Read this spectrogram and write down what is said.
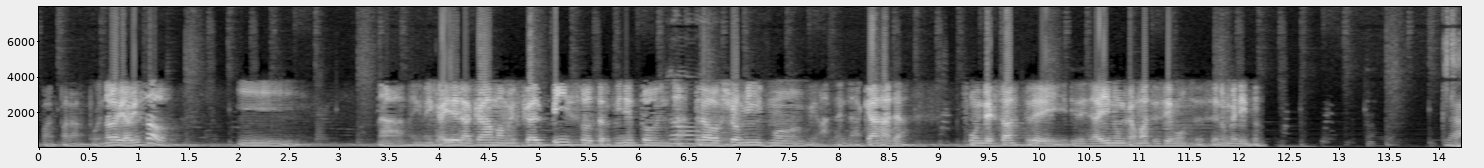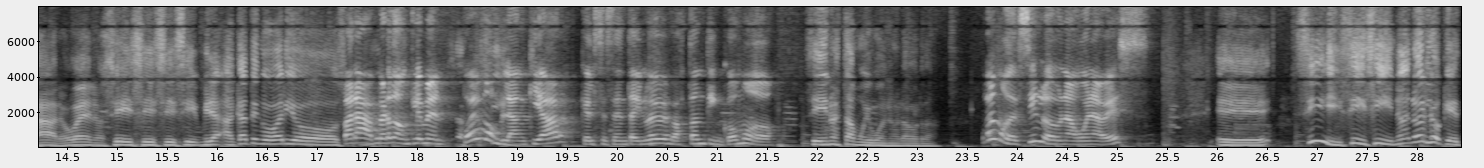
para, para- porque no lo había avisado. Y nada, me, me caí de la cama, me fui al piso, terminé todo encastrado yo mismo, hasta en la cara. Fue un desastre y desde ahí nunca más hicimos ese numerito. Claro, bueno, sí, sí, sí, sí. Mira, acá tengo varios. Pará, perdón, Clemen. ¿Podemos blanquear que el 69 es bastante incómodo? Sí, no está muy bueno, la verdad. ¿Podemos decirlo de una buena vez? Eh, sí, sí, sí. No, no es lo que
